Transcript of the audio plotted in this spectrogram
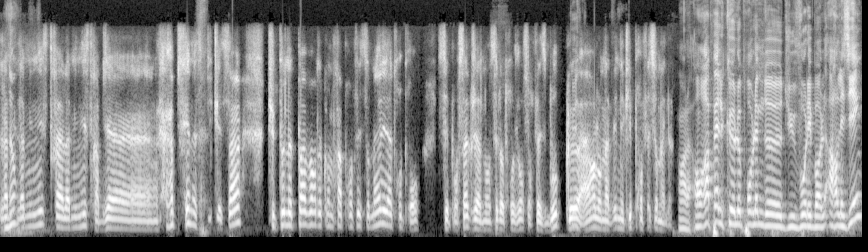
la, Non. la ministre, la ministre a bien, bien expliqué ça. Tu peux ne pas avoir de contrat professionnel et être pro. C'est pour ça que j'ai annoncé l'autre jour sur Facebook que à Arles, on avait une équipe professionnelle. Voilà. On rappelle que le problème de- du volleyball arlésien,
